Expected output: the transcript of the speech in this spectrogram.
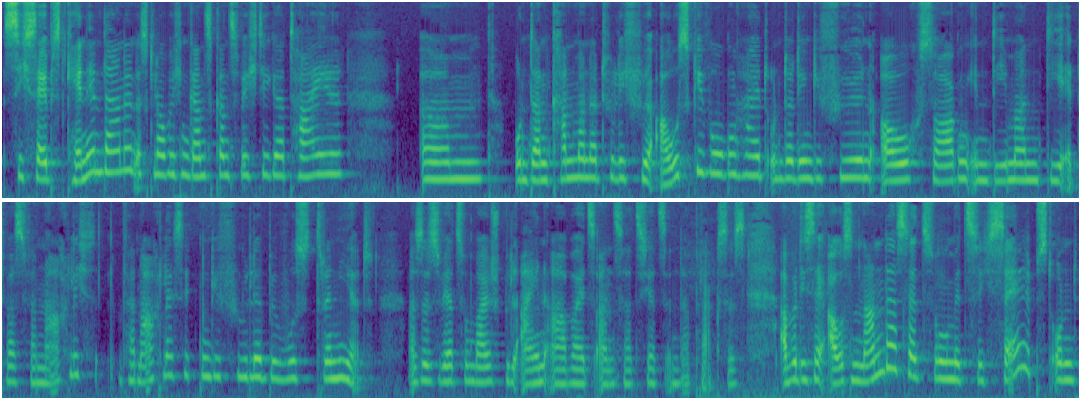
Sich selbst kennenlernen ist, glaube ich, ein ganz, ganz wichtiger Teil. Ähm, und dann kann man natürlich für Ausgewogenheit unter den Gefühlen auch sorgen, indem man die etwas vernachlässigten Gefühle bewusst trainiert. Also es wäre zum Beispiel ein Arbeitsansatz jetzt in der Praxis. Aber diese Auseinandersetzung mit sich selbst und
